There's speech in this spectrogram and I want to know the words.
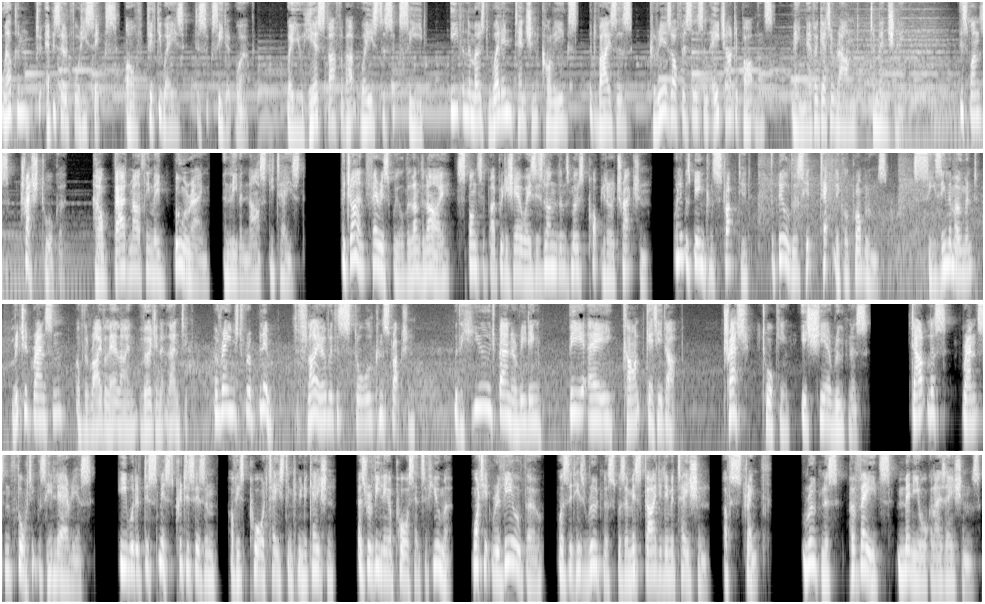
Welcome to episode 46 of 50 Ways to Succeed at Work, where you hear stuff about ways to succeed even the most well intentioned colleagues, advisors, careers officers, and HR departments may never get around to mentioning. This one's Trash Talker How Bad Mouthing May Boomerang and Leave a Nasty Taste. The giant Ferris wheel, the London Eye, sponsored by British Airways, is London's most popular attraction. When it was being constructed, the builders hit technical problems. Seizing the moment, Richard Branson of the rival airline Virgin Atlantic arranged for a blimp to fly over the stalled construction with a huge banner reading BA can't get it up. Trash talking is sheer rudeness. Doubtless, Branson thought it was hilarious. He would have dismissed criticism of his poor taste in communication as revealing a poor sense of humour. What it revealed, though, was that his rudeness was a misguided imitation of strength. Rudeness pervades many organizations.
